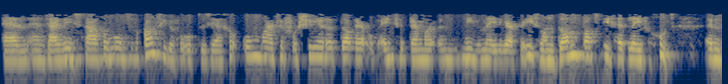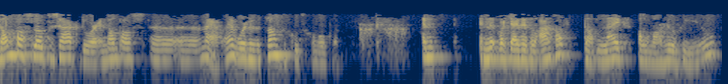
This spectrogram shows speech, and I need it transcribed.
En, en zijn we in staat om onze vakantie ervoor op te zeggen, om maar te forceren dat er op 1 september een nieuwe medewerker is. Want dan pas is het leven goed. En dan pas loopt de zaak door. En dan pas uh, uh, nou ja, hè, worden de klanten goed geholpen. En, en wat jij net al aangaf, dat lijkt allemaal heel reëel.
